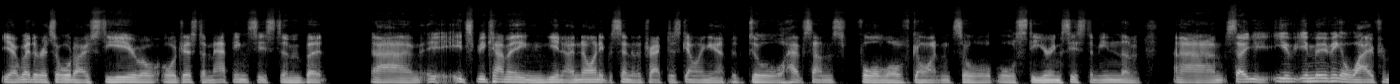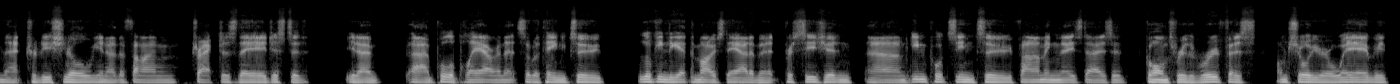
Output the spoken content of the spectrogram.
yeah, whether it's auto steer or, or just a mapping system, but um, it's becoming, you know, 90% of the tractors going out the door have some form of guidance or, or steering system in them. Um, so you, you, are moving away from that traditional, you know, the farm tractors there just to, you know, uh, pull a plow and that sort of thing to looking to get the most out of it. Precision um, inputs into farming these days have gone through the roof, as I'm sure you're aware, with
